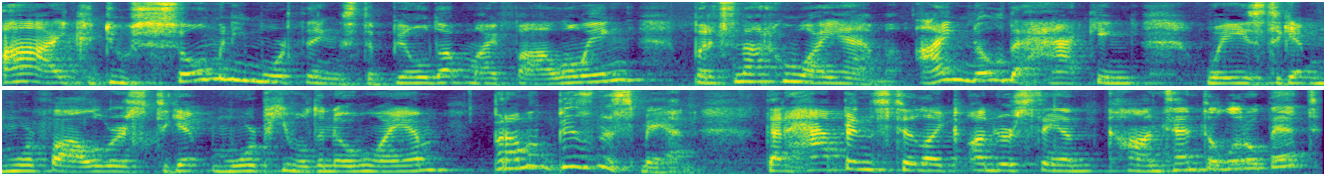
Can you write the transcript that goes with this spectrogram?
I could do so many more things to build up my following, but it's not who I am. I know the hacking ways to get more followers, to get more people to know who I am, but I'm a businessman that happens to like understand content a little bit.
